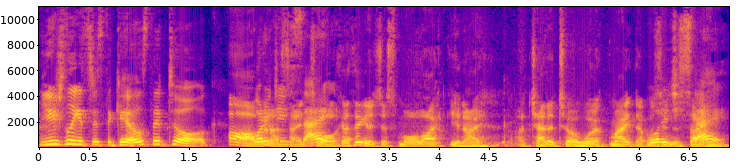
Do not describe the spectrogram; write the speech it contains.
usually it's just the girls that talk. Oh, what when did I you say, say? talk, I think it was just more like you know, I chatted to a workmate that was in the same say?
